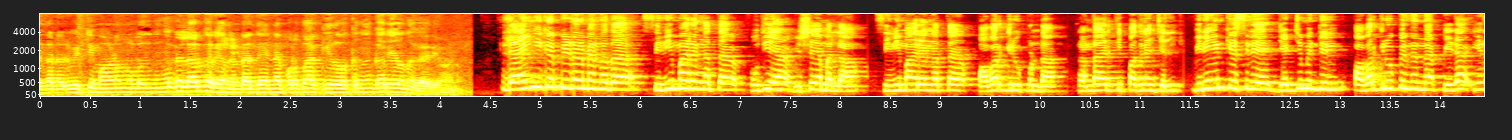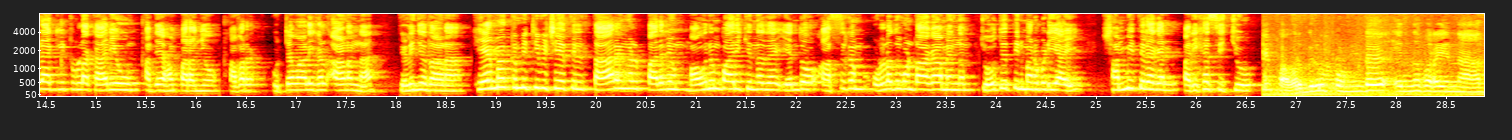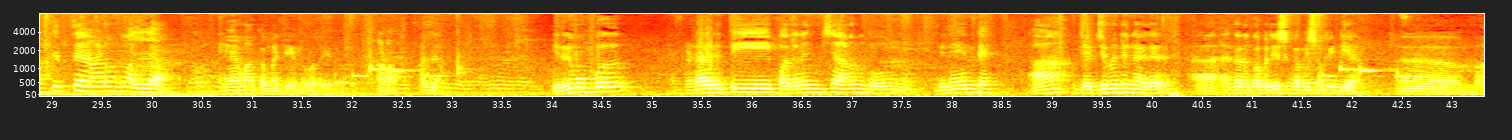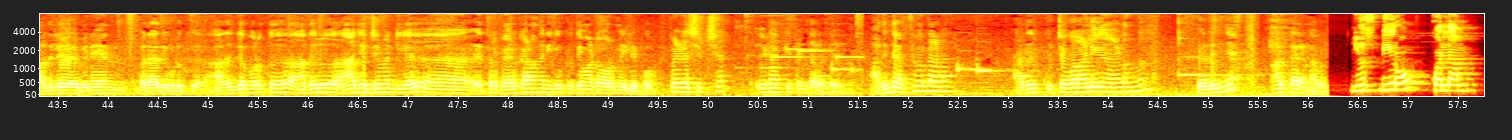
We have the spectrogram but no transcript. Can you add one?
എന്താണ് ഒരു വ്യക്തിമാണെന്നുള്ളത് നിങ്ങൾക്ക് എല്ലാവർക്കും അറിയാം. രണ്ടായിരത്തി എന്നെ പുറത്താക്കിയതൊക്കെ നിങ്ങൾക്ക് അറിയാവുന്ന കാര്യമാണ്. ലൈംഗിക പീഡനം എന്നത് സിനിമാ രംഗത്ത് പുതിയ വിഷയമല്ല. സിനിമാ രംഗത്ത് പവർ ഗ്രൂപ്പുണ്ട് രണ്ടായിരത്തി പതിനഞ്ചിൽ വിനയൻ കേസിലെ ജഡ്ജ്മെന്റിൽ പവർ ഗ്രൂപ്പിൽ നിന്ന് പിഴ ഈടാക്കിയിട്ടുള്ള കാര്യവും അദ്ദേഹം പറഞ്ഞു. അവർ കുറ്റവാളികൾ ആണെന്ന് തെളിഞ്ഞതാണ്. ഹേമ കമ്മിറ്റി വിഷയത്തിൽ താരങ്ങൾ പലരും മൗനം പാലിക്കുന്നത് എന്തോ അസുഖം ഉള്ളതുകൊണ്ടാകാമെന്നും ചോദ്യത്തിന് മറുപടിയായി ഷമ്മി തിലകൻ പരിഹസിച്ചു. പവർ ഗ്രൂപ്പ് ഉണ്ട് എന്ന് പറയുന്ന ആദ്യത്തെ ആളൊന്നും അല്ല ഹേമ കമ്മിറ്റി എന്ന് പറയുന്നത്. ആണോ? അല്ല. ഇതിനു മുമ്പ് രണ്ടായിരത്തി പതിനഞ്ചാണെന്ന് തോന്നുന്നു വിനയന്റെ ആ ജഡ്ജ്മെന്റിനാല് എന്താണ് കോമ്പറ്റീഷൻ കമ്മീഷൻ ഓഫ് ഇന്ത്യ അതിൽ വിനയൻ പരാതി കൊടുക്കുക അതിന്റെ പുറത്ത് അതൊരു ആ ജഡ്ജ്മെന്റിൽ എത്ര പേർക്കാണെന്ന് എനിക്ക് കൃത്യമായിട്ട് ഓർമ്മയില്ല ഇപ്പോൾ പിഴ ശിക്ഷ ഈടാക്കിയിട്ടുണ്ട് അവരുടെ. അതിന്റെ അർത്ഥം എന്താണ്? അത് കുറ്റവാളിയാണെന്ന് തെളിഞ്ഞ ആൾക്കാരാണ് അവർ. ന്യൂസ് ബ്യൂറോ കൊല്ലം.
